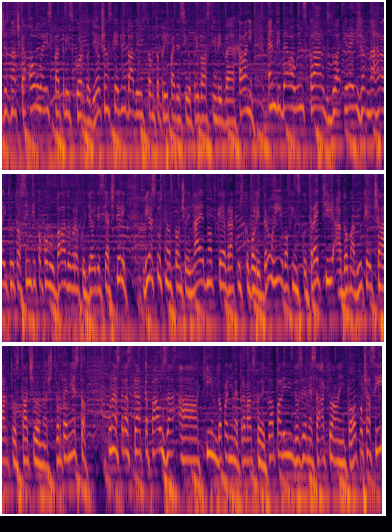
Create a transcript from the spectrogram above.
že značka Always patrí skôr do dievčenskej výbavy, v tomto prípade si ju privlastnili dvaja chalani. Andy Bell a Vince Clark z dua Erasure nahrali túto synthpopovú baladu v roku 94. V Írsku s ňou skončili na jednotke, v Rakúsku boli druhý, vo Fínsku tretí a doma v UK chart to stačilo na štvrté miesto. U nás teraz krátka pauza a kým doplníme prevádzkové kvapaliny, dozvieme sa aktuálne info o počasí,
